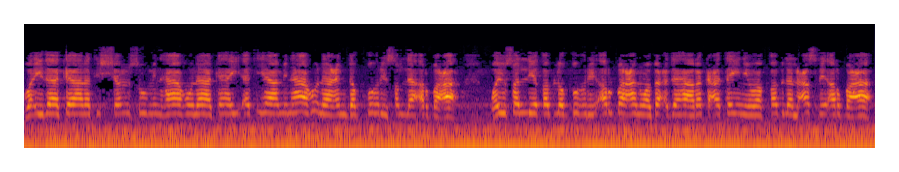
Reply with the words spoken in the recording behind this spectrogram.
وإذا كانت الشمس من ها هنا كهيئتها من ها هنا عند الظهر صلى أربعة. ويصلي قبل الظهر أربعا وبعدها ركعتين وقبل العصر أربعا.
